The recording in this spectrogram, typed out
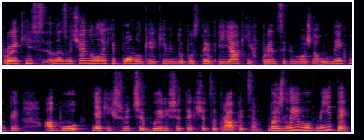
про якісь надзвичайно великі помилки, які він допустив, і як їх в принципі можна уникнути, або як їх швидше вирішити, якщо це трапиться. Важливо вміти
